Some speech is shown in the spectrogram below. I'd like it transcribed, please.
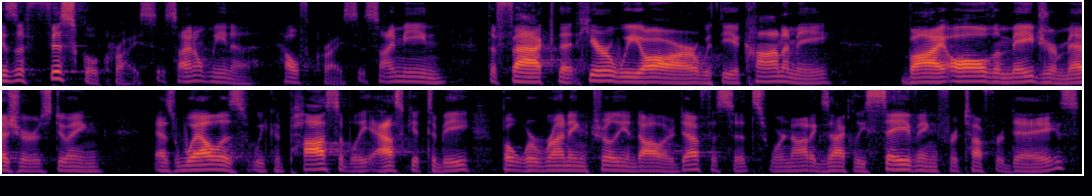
is a fiscal crisis. I don't mean a health crisis. I mean the fact that here we are with the economy by all the major measures doing as well as we could possibly ask it to be, but we're running trillion dollar deficits. We're not exactly saving for tougher days.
